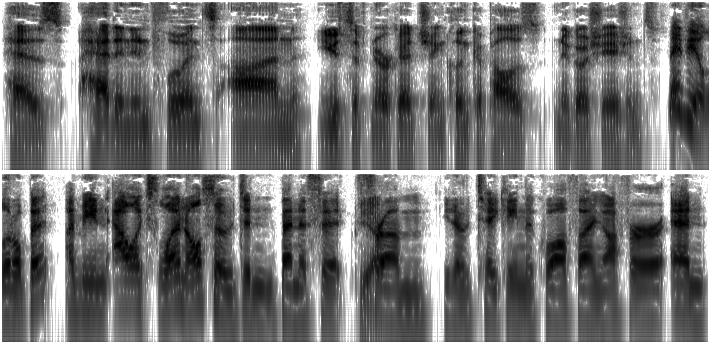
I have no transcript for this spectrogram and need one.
has had an influence on Jusuf Nurkic and Clint Capela's negotiations? Maybe a little bit. I mean, Alex Len also didn't benefit yeah. from, you know, taking the qualifying offer. And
